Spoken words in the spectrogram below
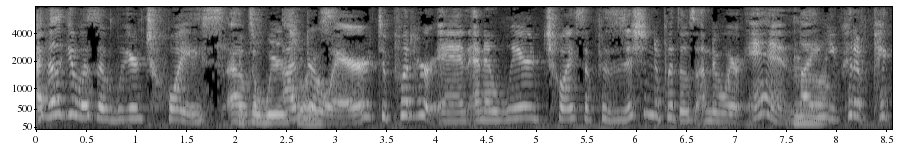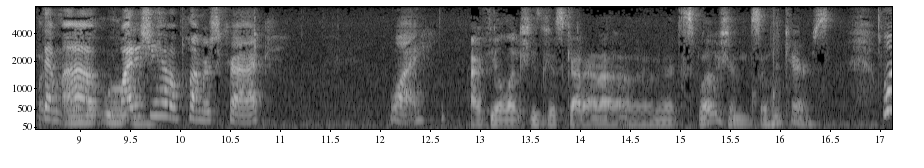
I feel like it was a weird choice of It's a weird choice. underwear to put her in, and a weird choice of position to put those underwear in. Like Mhm. you could have picked them up. Mhm. Why does she have a plumber's crack? Why? I feel like she's just got an, uh, an explosion, so who cares? Well,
